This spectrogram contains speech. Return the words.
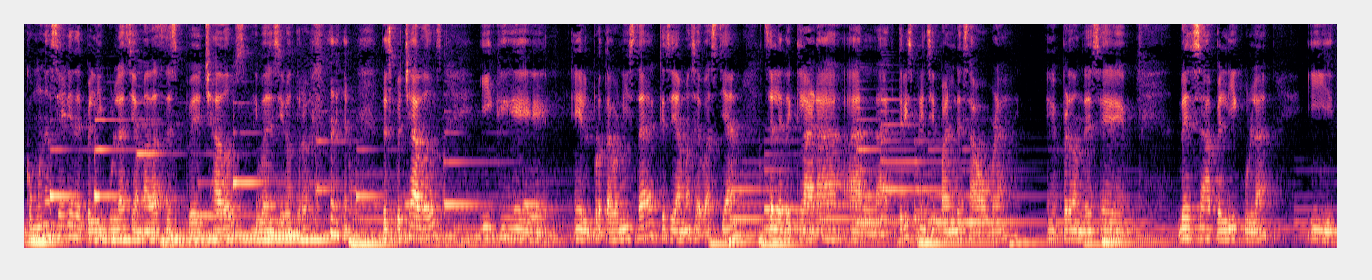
como una serie de películas llamadas Despechados, iba a decir otro, Despechados, y que el protagonista, que se llama Sebastián, se le declara a la actriz principal de esa obra, eh, perdón, de, ese, de esa película, y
